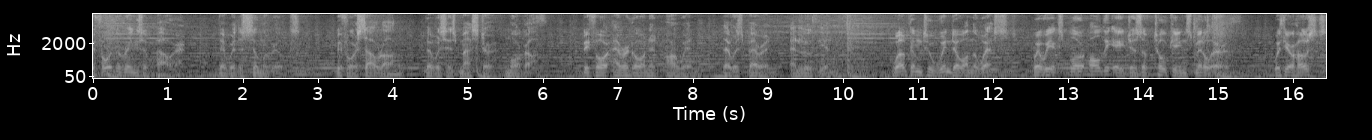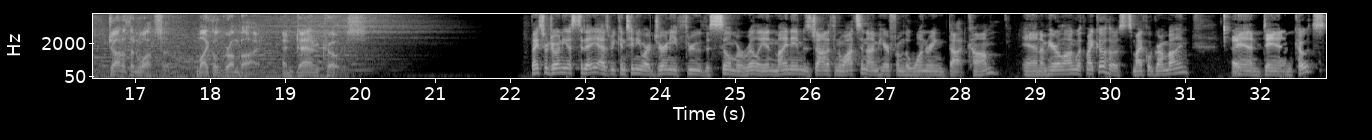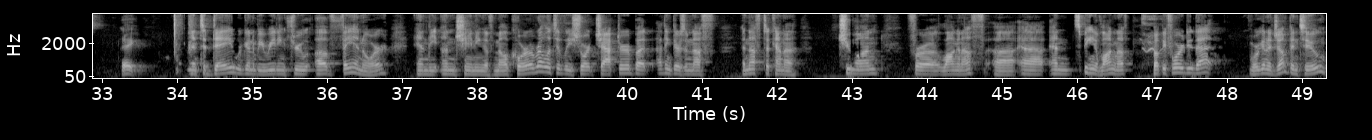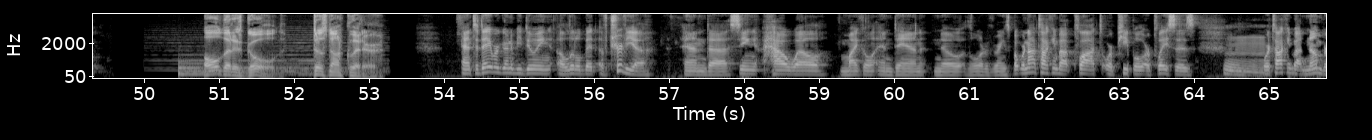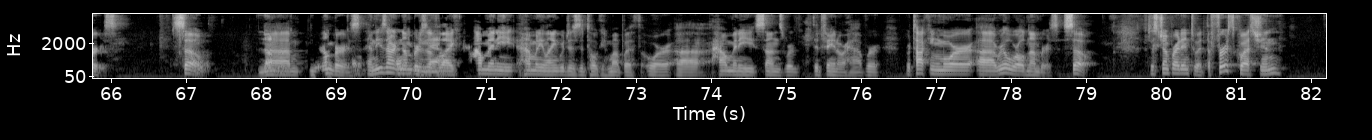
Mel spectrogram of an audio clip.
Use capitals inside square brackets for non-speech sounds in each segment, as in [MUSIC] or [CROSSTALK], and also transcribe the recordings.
Before the Rings of Power, there were the Silmarils. Before Sauron, there was his master, Morgoth. Before Aragorn and Arwen, there was Beren and Luthien. Welcome to Window on the West, where we explore all the ages of Tolkien's Middle-earth. With your hosts, Jonathan Watson, Michael Grumbine, and Dan Coates. Thanks for joining us today as we continue our journey through the Silmarillion. My name is Jonathan Watson. I'm here from theonering.com, and I'm here along with my co-hosts, Michael Grumbine Hey. and Dan Coates. Hey, And today we're going to be reading through Of Feanor and the Unchaining of Melkor, a relatively short chapter, but I think there's enough enough to kind of chew on for uh, long enough. Uh, uh, and speaking of long enough, but before we do that, we're going to jump into All that is gold does not glitter. And today we're going to be doing a little bit of trivia and uh, seeing how well Michael and Dan know The Lord of the Rings. But we're not talking about plot or people or places. Hmm. We're talking about numbers. So number. um, numbers, and these aren't numbers of like how many how many languages did Tolkien come up with, or uh, how many sons were did Feanor have. We're we're talking more uh, real world numbers. So just jump right into it. The first question,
